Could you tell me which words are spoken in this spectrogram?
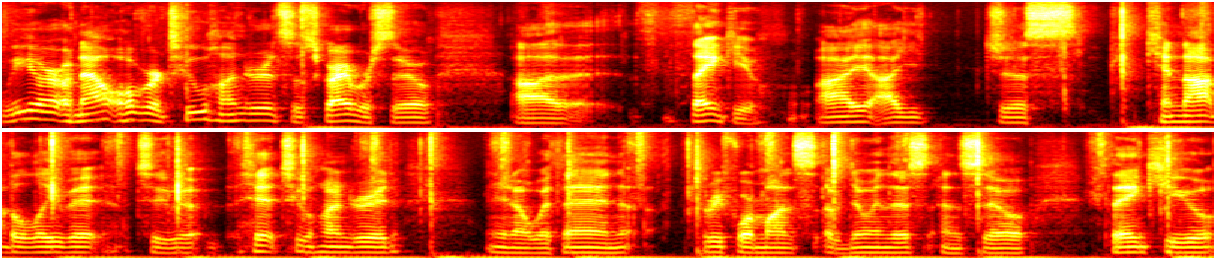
We are now over 200 subscribers, so uh, thank you. I I just cannot believe it to hit 200, you know, within three four months of doing this, and so thank you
